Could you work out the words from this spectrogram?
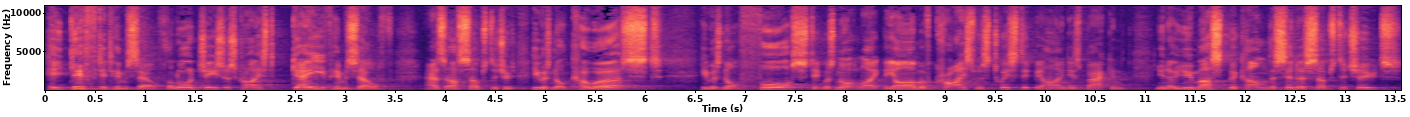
He gifted himself. The Lord Jesus Christ gave himself as our substitute. He was not coerced. He was not forced. It was not like the arm of Christ was twisted behind his back and, you know, you must become the sinner's substitute.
